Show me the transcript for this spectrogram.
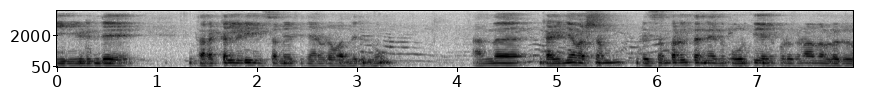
ഈ വീടിന്റെ തറക്കല്ലടി സമയത്ത് ഞാനിവിടെ വന്നിരുന്നു. അന്ന് കഴിഞ്ഞ വർഷം ഡിസംബറിൽ തന്നെ ഇത് പൂർത്തിയാക്കി കൊടുക്കണമെന്നുള്ളൊരു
